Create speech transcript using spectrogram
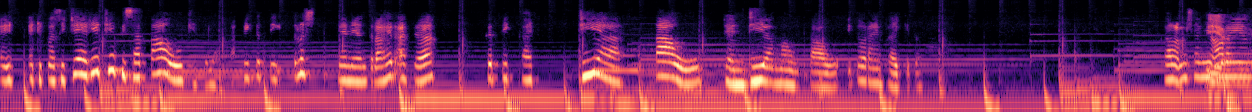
ed- edukasi dia dia dia bisa tahu gitu loh tapi ketika terus dan yang terakhir adalah ketika dia tahu dan dia mau tahu itu orang yang baik gitu kalau misalnya Iya, orang iya. yang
